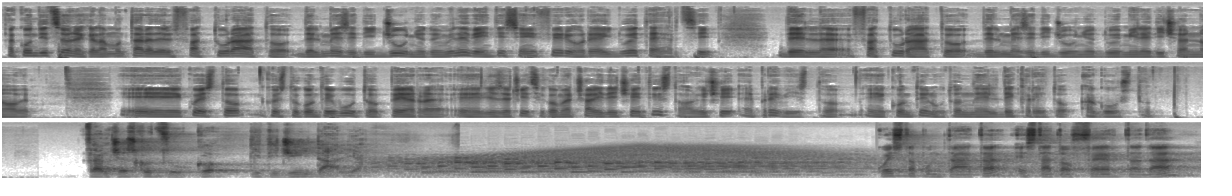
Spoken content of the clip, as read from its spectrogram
a condizione che l'ammontare del fatturato del mese di giugno 2020 sia inferiore ai due terzi del fatturato del mese di giugno 2019. E questo, questo contributo per eh, gli esercizi commerciali dei centri storici è previsto e contenuto nel decreto agosto. Francesco Zucco, TTG Italia. Questa puntata è stata offerta da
